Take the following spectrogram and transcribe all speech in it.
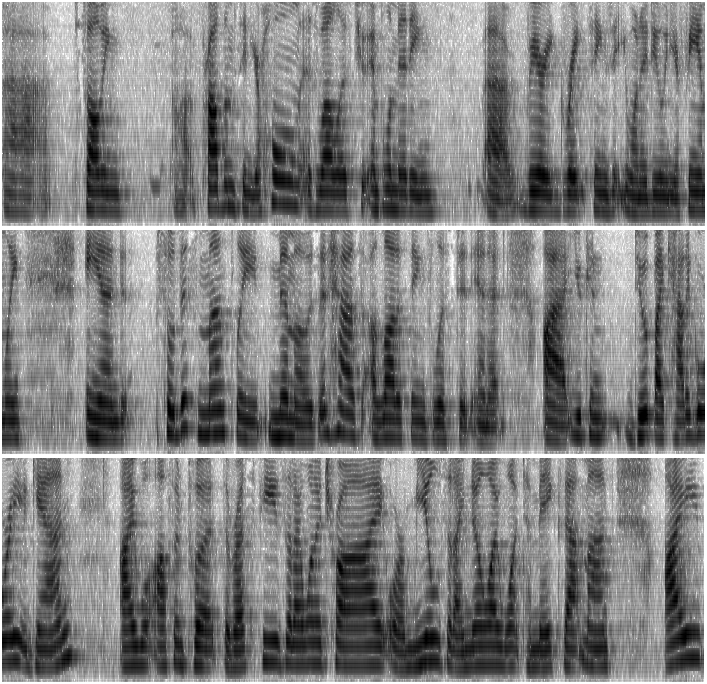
uh, solving uh, problems in your home as well as to implementing uh, very great things that you want to do in your family. And so this monthly memos, it has a lot of things listed in it. Uh, you can do it by category again. I will often put the recipes that I want to try or meals that I know I want to make that month. I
